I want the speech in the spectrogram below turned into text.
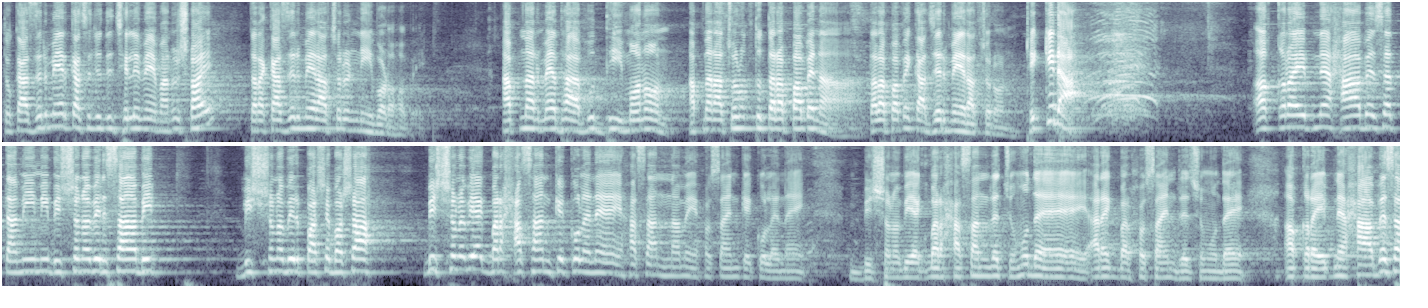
তো কাজের মেয়ের কাছে যদি ছেলে মেয়ে মানুষ হয়, তারা কাজের মেয়ের আচরণ নিয়ে বড় হবে। আপনার মেধা, বুদ্ধি, মনন, আপনার আচরণ তো তারা পাবে না। তারা পাবে কাজের মেয়ের আচরণ। ঠিক কি না? আকরা ইবনে হাবেসা তামিমি বিশ্বনবীর সাহাবী। বিশ্বনবীর পাশে বসা বিশ্বনবী একবার হাসানকে কোলে নেয়, হাসান নামে হোসাইনকে কোলে নেয়। বিশ্বনবী একবার হাসান রে চুমু দেয় আর একবার হোসাইন রে চুমু দেয়। আকরা ইবনে হাবেসা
